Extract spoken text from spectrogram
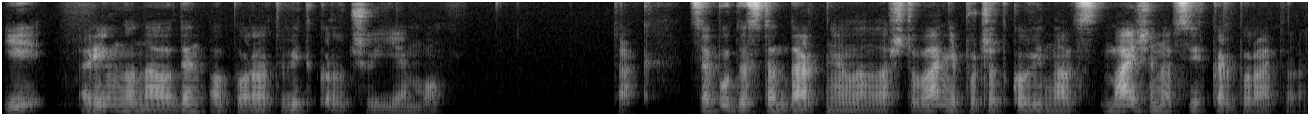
і рівно на один оборот відкручуємо. Так. Це буде стандартне налаштування, початкові на вс- майже на всіх карбураторах.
